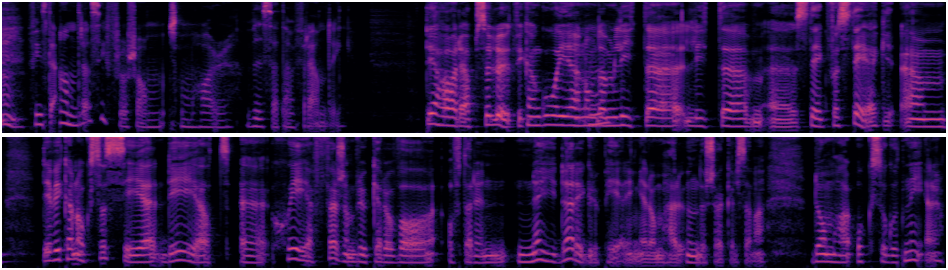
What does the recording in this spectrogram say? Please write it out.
Mm. Finns det andra siffror som, som har visat en förändring? Det har det absolut. Vi kan gå igenom mm. dem lite, lite uh, steg för steg. Um, det vi kan också se det är att uh, chefer som brukar vara oftare en nöjdare gruppering i de här undersökelserna, de har också gått ner.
